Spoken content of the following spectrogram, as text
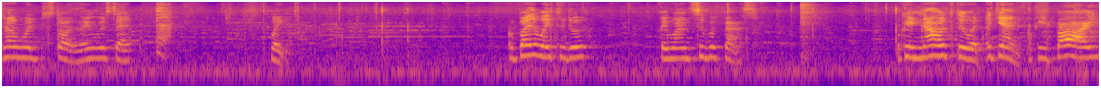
Tell where to start. Let me said, Wait. Oh, by the way, to do it, they run super fast. Okay, now let's do it again. Okay, bye.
